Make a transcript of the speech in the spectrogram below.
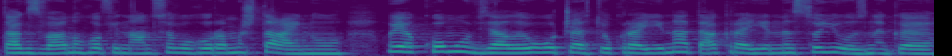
так званого фінансового Рамштайну, у якому взяли участь Україна та країни-союзники.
